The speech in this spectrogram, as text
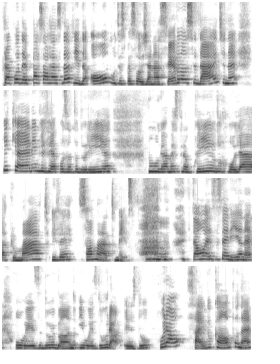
Pra poder passar o resto da vida. Ou muitas pessoas já nasceram na cidade, né, e querem viver a aposentadoria num lugar mais tranquilo, olhar para o mato e ver só mato mesmo. então, esse seria, né, o êxodo urbano e o êxodo rural. Êxodo rural sai do campo, né,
